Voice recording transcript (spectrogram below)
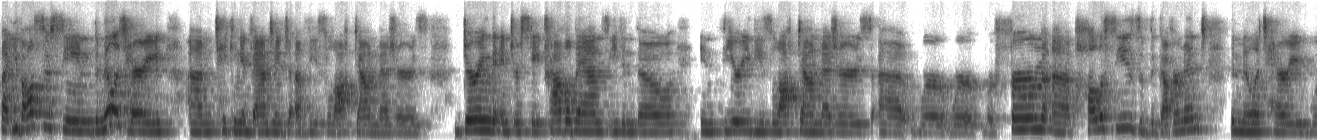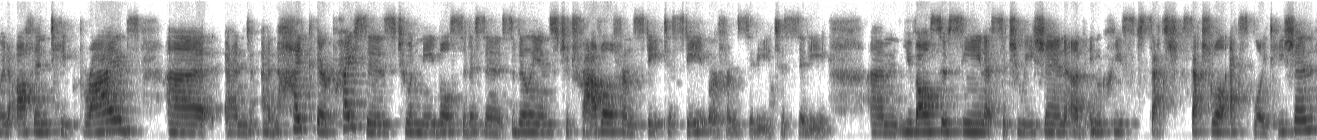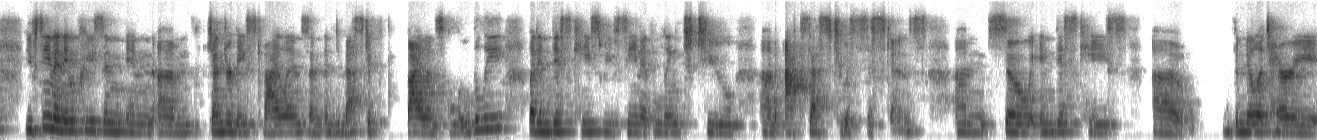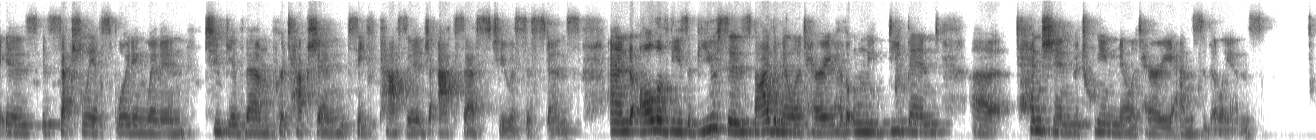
But you've also seen the military um, taking advantage of these lockdown measures during the interstate travel bans, even though in theory these lockdown measures uh, were, were, were firm uh, policies of the government, the military would often take bribes uh, and, and hike their prices to enable citizen, civilians to travel from state to state or from city to city. Um, you've also seen a situation of increased sex, sexual exploitation. You've seen an increase in, in um, gender-based violence and, and domestic violence globally, but in this case, we've seen it linked to um, access to assistance. Um, so in this case, uh, the military is, is sexually exploiting women to give them protection, safe passage, access to assistance. And all of these abuses by the military have only deepened uh, tension between military and civilians.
